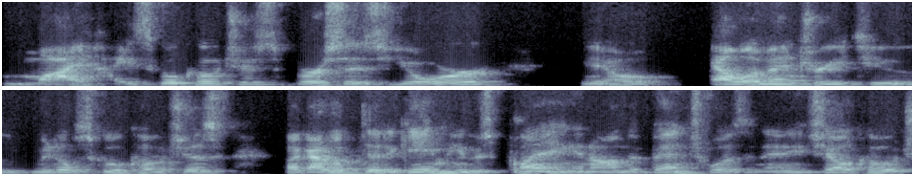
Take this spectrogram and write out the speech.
my high school coaches versus your you know elementary to middle school coaches. Like I looked at a game he was playing, and on the bench was an NHL coach,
